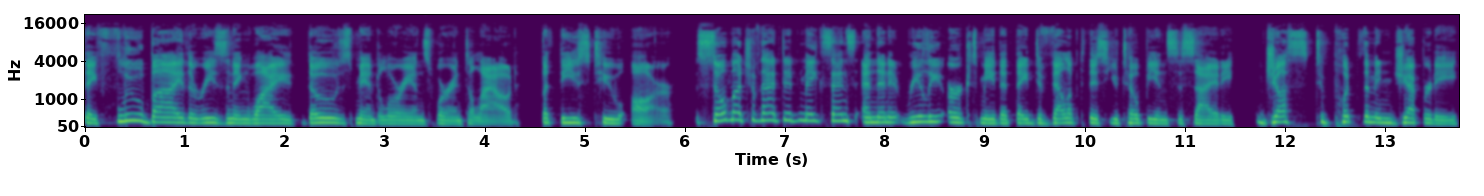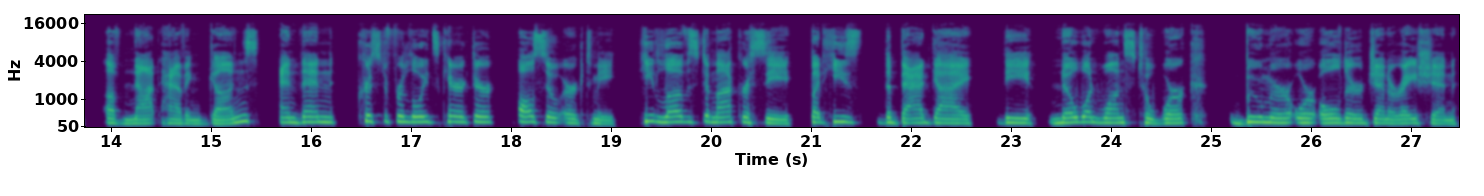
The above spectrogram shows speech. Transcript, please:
They flew by the reasoning why those Mandalorians weren't allowed, but these two are. So much of that didn't make sense. And then it really irked me that they developed this utopian society just to put them in jeopardy of not having guns. And then Christopher Lloyd's character also irked me. He loves democracy, but he's the bad guy, the no one wants to work boomer or older generation.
